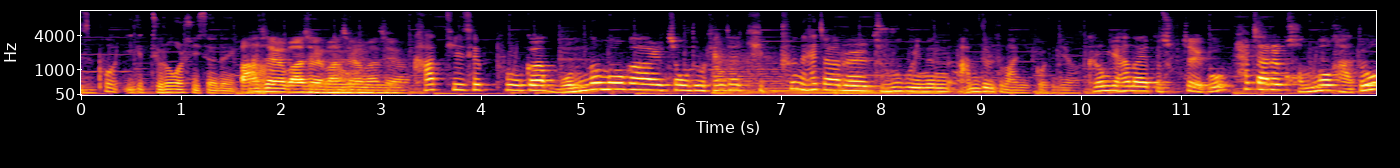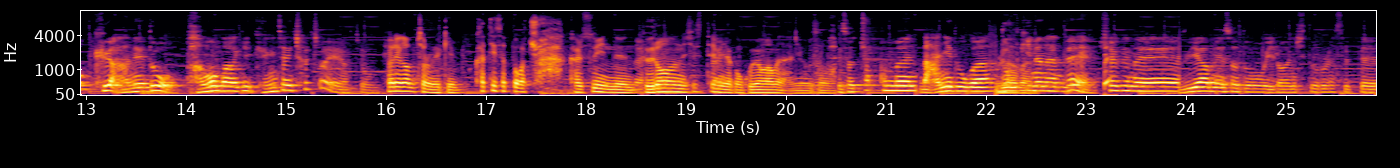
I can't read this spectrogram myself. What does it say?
transport 이게 들어갈 수 있어야 되니까 맞아요, 맞아요, 맞아요, 음. 맞아요. CAR-T 세포가 못 넘어갈 정도로 굉장히 깊은 해자를 두르고 있는 암들도 많이 있거든요. 그런 게 하나의 또 숙제고 해자를 건너가도 그 안에도 방어막이 굉장히 철저해요, 좀. 혈액암처럼 이렇게 CAR-T 세포가 쫙 갈 수 있는 네. 그런 시스템이 네. 약간 고형암은 아니어서 그래서 조금은 난이도가 높기는 한데 최근에 위암에서도 이런 시도를 했을 때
